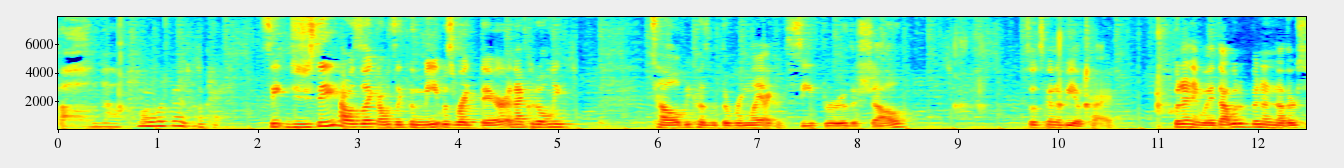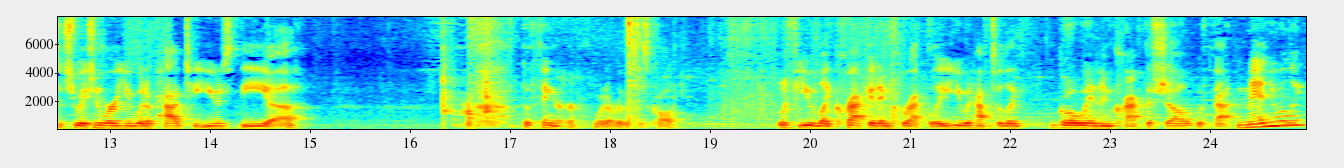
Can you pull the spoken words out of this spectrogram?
Oh no, oh we're good, okay. See, did you see how I was like, I was like the meat was right there and I could only tell because with the ring light I could see through the shell. So it's gonna be okay. But anyway, that would have been another situation where you would have had to use the, uh, the thinger, whatever this is called. If you like crack it incorrectly, you would have to like go in and crack the shell with that manually.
